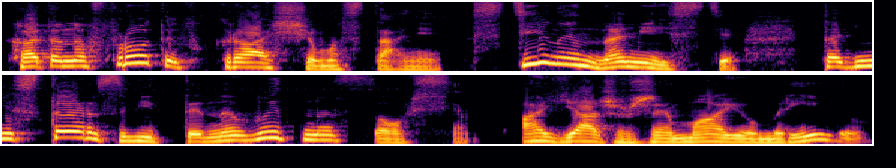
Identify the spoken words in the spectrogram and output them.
Хата навпроти в кращому стані, стіни на місці, та Дністер звідти не видно зовсім. А я ж вже маю мрію.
